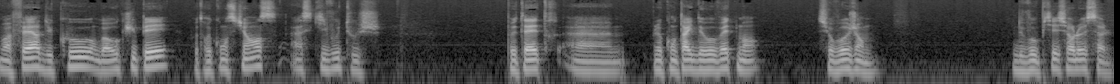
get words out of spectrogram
On va faire, du coup, on va occuper votre conscience à ce qui vous touche. Peut-être euh, le contact de vos vêtements sur vos jambes, de vos pieds sur le sol,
